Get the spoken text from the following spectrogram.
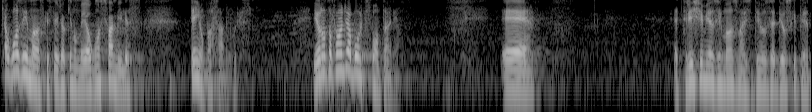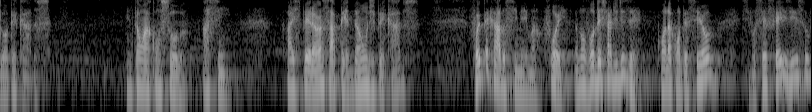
que algumas irmãs que estejam aqui no meio, algumas famílias, tenham passado por isso. E eu não estou falando de aborto espontâneo. É, é triste, minhas irmãs, mas Deus é Deus que perdoa pecados. Então há consolo, assim. Há esperança, há perdão de pecados. Foi pecado sim, minha irmã, foi. Eu não vou deixar de dizer. Quando aconteceu, se você fez isso,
